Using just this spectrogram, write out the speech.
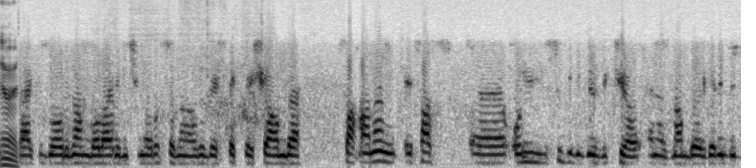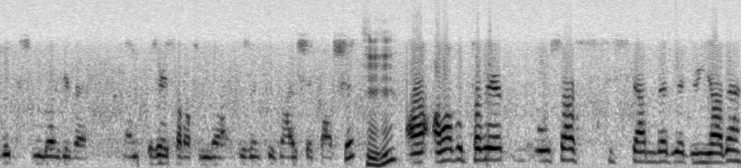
Evet. belki doğrudan dolaylı biçimde Rusya'dan aldığı destekle şu anda sahanın esas e, oyuncusu gibi gözüküyor en azından bölgenin bir büyük kısmı bölgede yani kuzey tarafında özellikle DAEŞ'e karşı. Hı hı. E, ama bu tabii uluslararası sistemde ve dünyada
